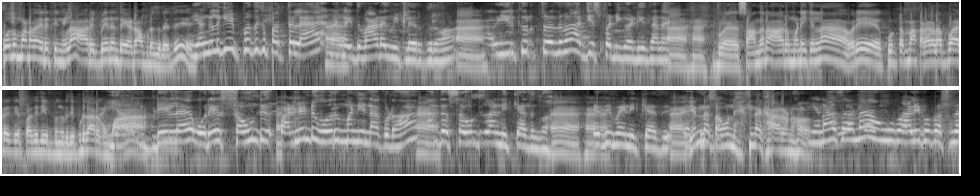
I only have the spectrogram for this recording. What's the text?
போதுமானதா இருக்குங்களா? ஆறு பேர் இந்த இடம் அப்படிங்கிறது? எங்களுக்கு இப்போதைக்கு பத்தல. நாங்க இது வாடகை வீட்டுல இருக்கிறோம். இருக்கிறது வந்து அட்ஜஸ்ட் பண்ணிக்க வேண்டியது தானே. இப்ப சாயந்தரம் ஆறு மணிக்கெல்லாம் ஒரே கூட்டமா கலகலப்பா இருக்கு பகுதி அப்படிங்கிறது. இப்படிதான் இருக்குமா? இப்படி இல்ல. ஒரே சவுண்டு பன்னெண்டு ஒரு மணினா கூட அந்த சவுண்ட் எல்லாம் நிக்காதுங்க. எதுவுமே நிக்காது. என்ன சவுண்ட் என்ன காரணம்? என்ன சொன்னா அவங்க வாலிப பசங்க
